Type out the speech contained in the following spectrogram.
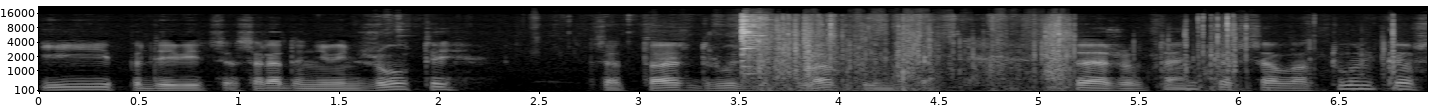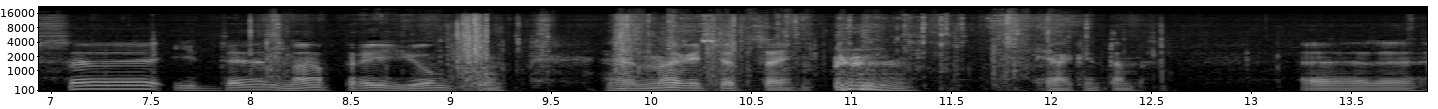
І подивіться, всередині він жовтий. Це теж, друзі, латунька. Все жовтеньке, все латунька, все йде на прийомку. Е, Навіть оцей, як він там, е,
